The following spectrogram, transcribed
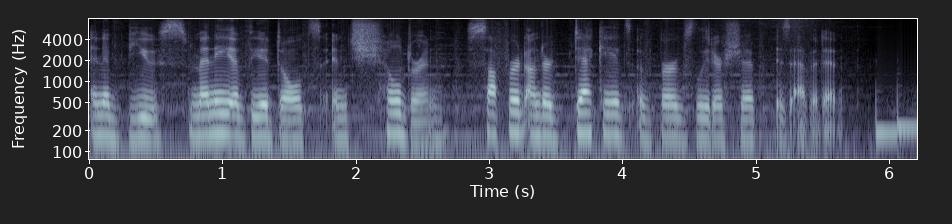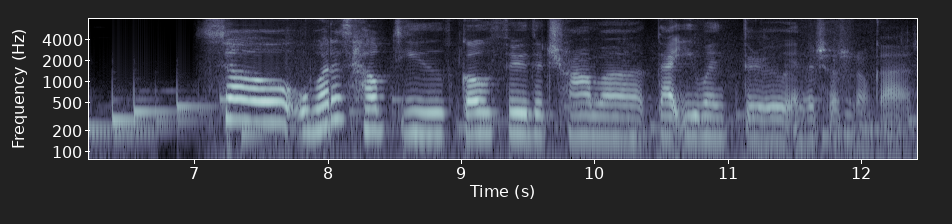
and abuse many of the adults and children suffered under decades of Berg's leadership is evident. So, what has helped you go through the trauma that you went through in the Children of God?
